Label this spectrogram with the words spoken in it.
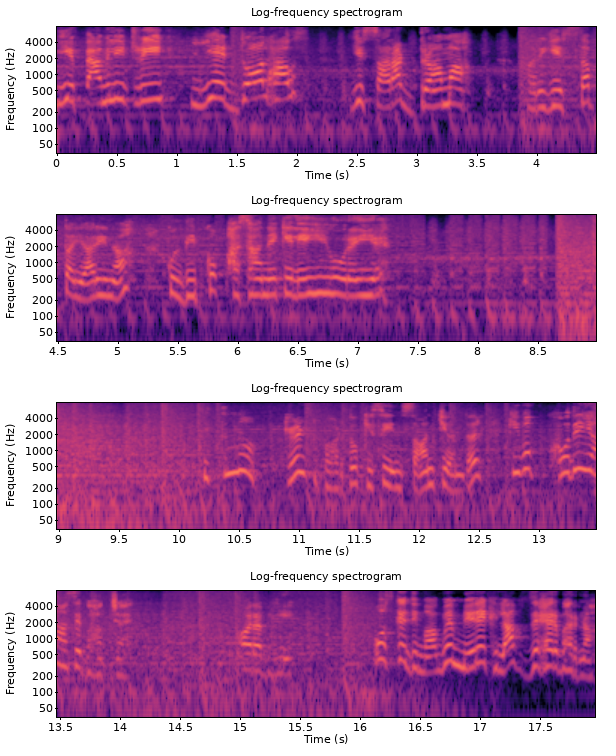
ये फैमिली ट्री ये डॉल हाउस ये सारा ड्रामा और ये सब तैयारी ना कुलदीप को फंसाने के लिए ही हो रही है। इतना गिल्ट भर दो किसी इंसान के अंदर कि वो खुद ही यहाँ से भाग जाए। और अब ये उसके दिमाग में मेरे खिलाफ जहर भरना।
